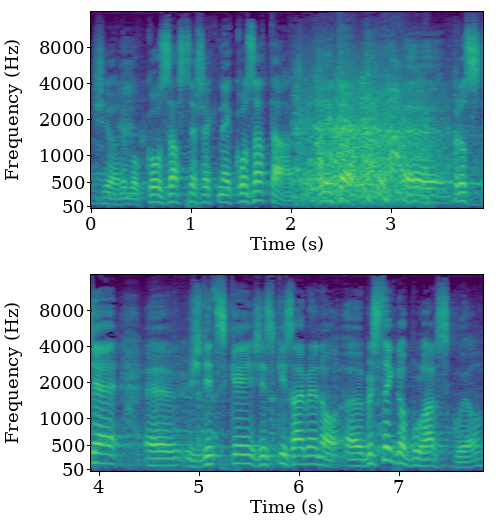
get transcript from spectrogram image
že jo? nebo koza se řekne kozatá. Že? Hlejte, eh, prostě vždycky, vždycky zájmeno. Byl jste někdo v Bulharsku, jo?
